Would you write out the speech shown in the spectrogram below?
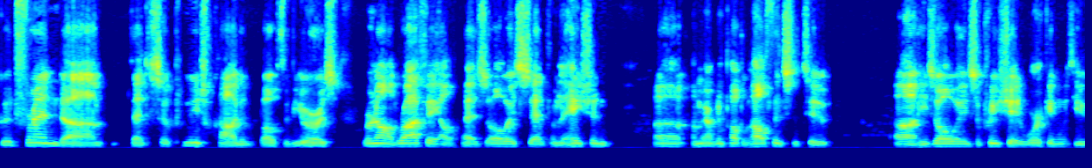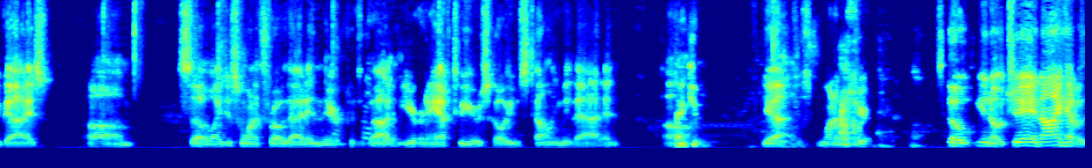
good friend, um, that's a mutual colleague of both of yours, Ronald Raphael, has always said from the Haitian uh, American Public Health Institute, uh, he's always appreciated working with you guys. Um, so I just want to throw that in there because Thank about you. a year and a half, two years ago, he was telling me that. And um, Thank you. Yeah, just want to share. So you know, Jay and I have a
